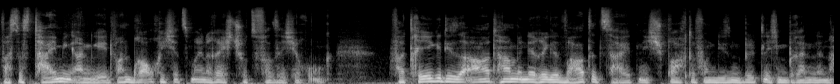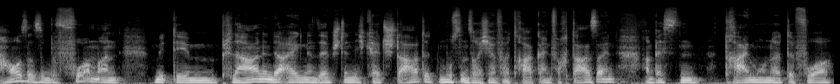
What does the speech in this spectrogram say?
was das Timing angeht. Wann brauche ich jetzt meine Rechtsschutzversicherung? Verträge dieser Art haben in der Regel Wartezeiten. Ich sprach da von diesem bildlichen brennenden Haus. Also bevor man mit dem Plan in der eigenen Selbstständigkeit startet, muss ein solcher Vertrag einfach da sein. Am besten drei Monate vor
